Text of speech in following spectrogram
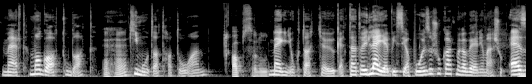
Mert maga a tudat uh-huh. kimutathatóan abszolút. megnyugtatja őket. Tehát, hogy lejjebb viszi a pulzusukat, meg a vérnyomásuk. Ez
